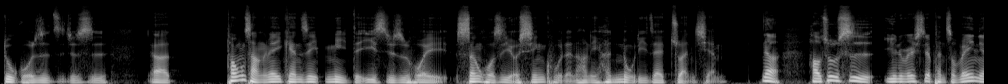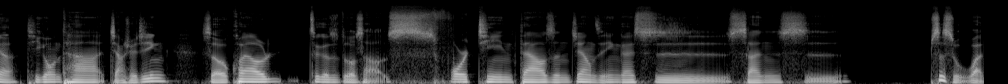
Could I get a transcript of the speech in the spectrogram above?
度过日子，就是呃。通常 make ends meet 的意思就是会生活是有辛苦的，然后你很努力在赚钱。那好处是 University of Pennsylvania 提供他奖学金，so 快要这个是多少？fourteen thousand 这样子应该是三十四十五万，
